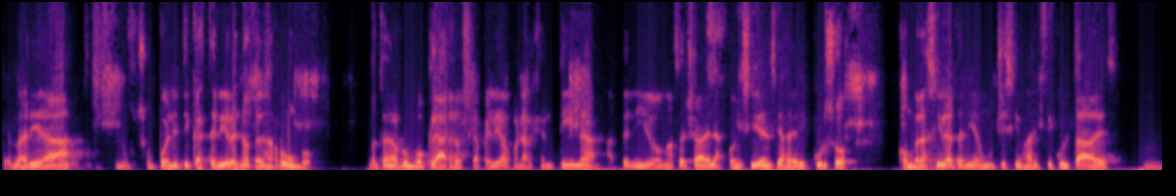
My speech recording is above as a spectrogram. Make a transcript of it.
en realidad su política exterior es no tener rumbo, no tener rumbo claro. Se ha peleado con la Argentina, ha tenido, más allá de las coincidencias de discurso, con Brasil ha tenido muchísimas dificultades. Mm.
